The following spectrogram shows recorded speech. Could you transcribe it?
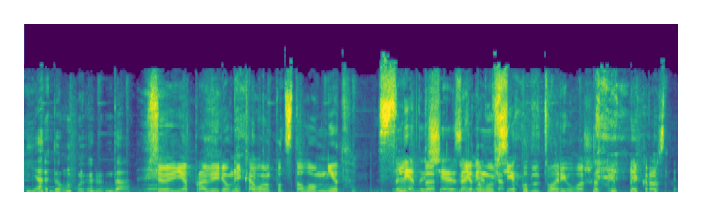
Я думаю, да. Все, я проверил, никого под столом нет. Следующая Да, Я заметка. думаю, всех удовлетворил ваш ответ. Прекрасно.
